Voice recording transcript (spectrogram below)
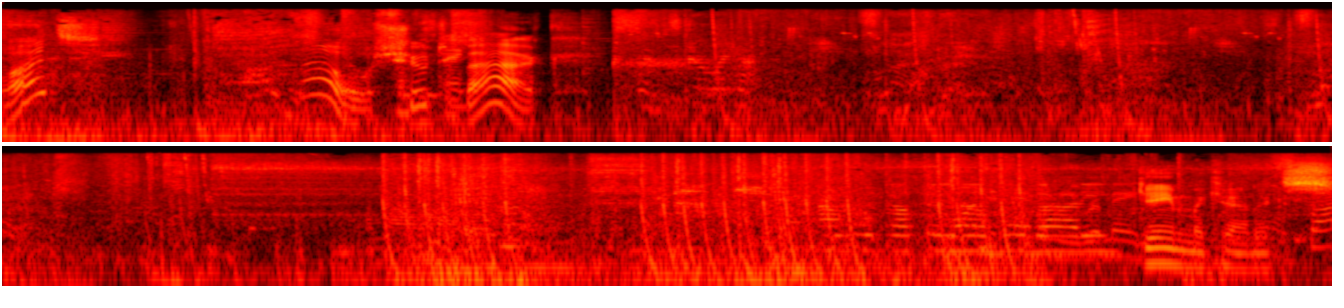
What? No, shoot back. One enemy remaining. Game mechanics.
